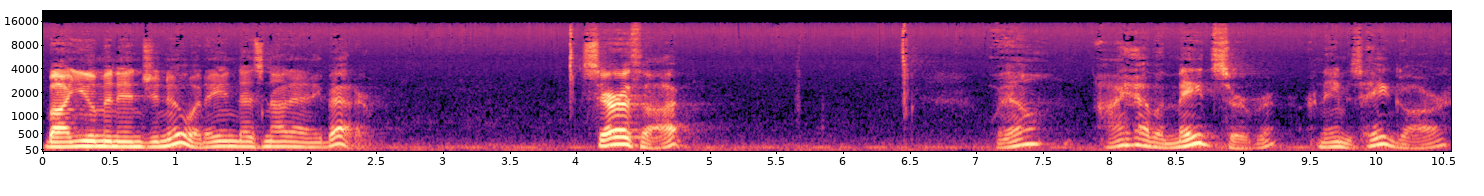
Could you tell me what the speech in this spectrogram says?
by human ingenuity, and that's not any better. Sarah thought, well, I have a maidservant. Her name is Hagar.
